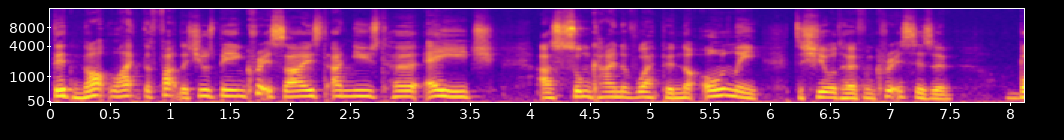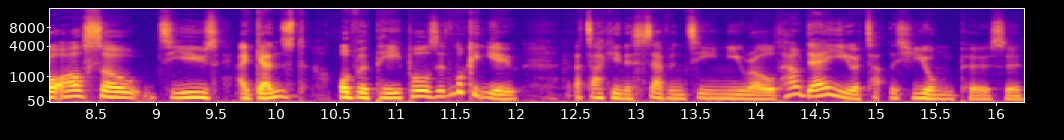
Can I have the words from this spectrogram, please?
did not like the fact that she was being criticised and used her age as some kind of weapon, not only to shield her from criticism, but also to use against other people. So look at you attacking this 17 year old. How dare you attack this young person?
